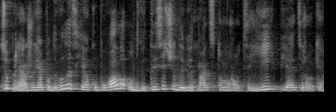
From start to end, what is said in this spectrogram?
Цю пряжу я подивилась, я купувала у 2019 році, їй 5 років.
